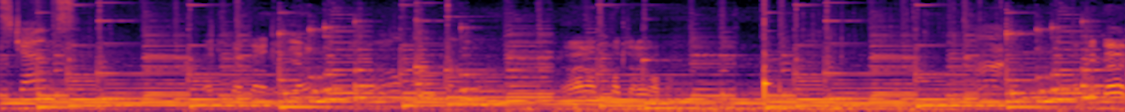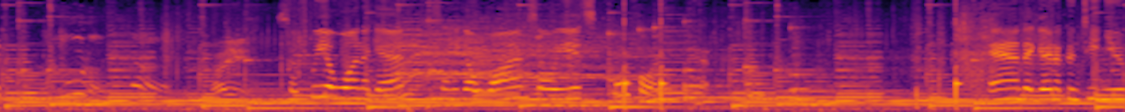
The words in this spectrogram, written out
Last chance. Väg. Nej. So Kuya won oh again. So he got one. So it's 4-4. And they're gonna continue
